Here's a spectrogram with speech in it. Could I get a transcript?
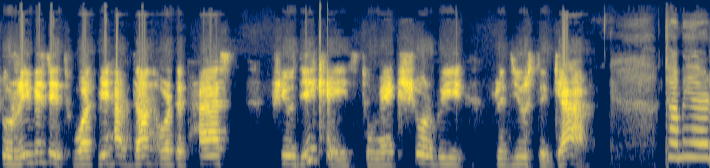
to revisit what we have done over the past few decades to make sure we reduce the gap. Kamiar,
